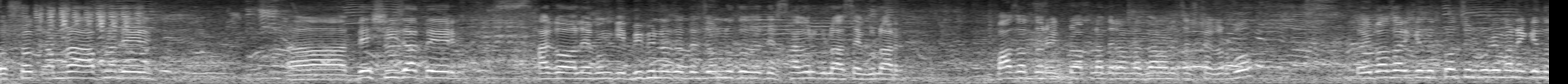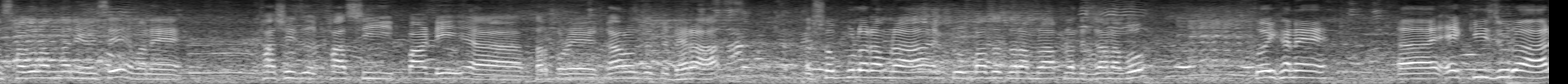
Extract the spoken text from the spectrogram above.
দর্শক, আমরা আপনাদের দেশি জাতের ছাগল এবং কি বিভিন্ন জাতের উন্নত জাতের ছাগলগুলো আছে, এগুলার বাজার দর একটু আপনাদের আমরা জানানোর চেষ্টা করব। তো এই বাজারে কিন্তু প্রচুর পরিমাণে কিন্তু ছাগল আমদানি হয়েছে মানে খাসি খাসি, পাডি তারপরে গারল জাতের ভেড়া। তো সবগুলোর আমরা একটু বাজার দর আমরা আপনাদের জানাব। তো এখানে একই জোড়ার,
